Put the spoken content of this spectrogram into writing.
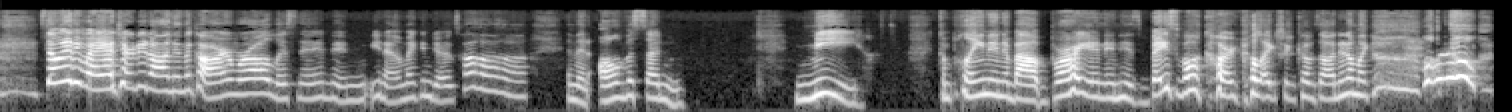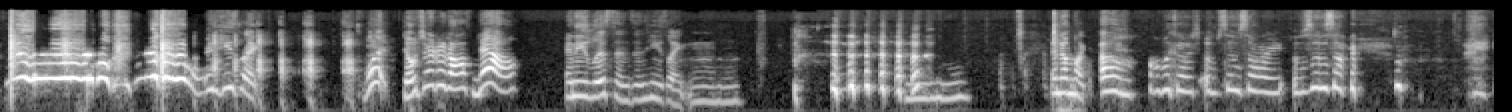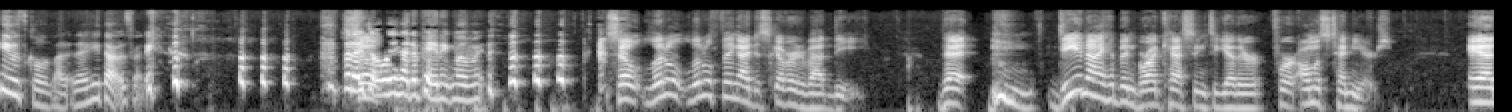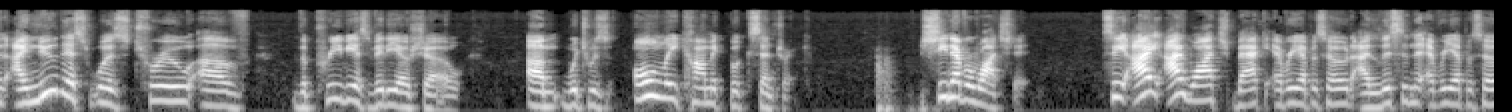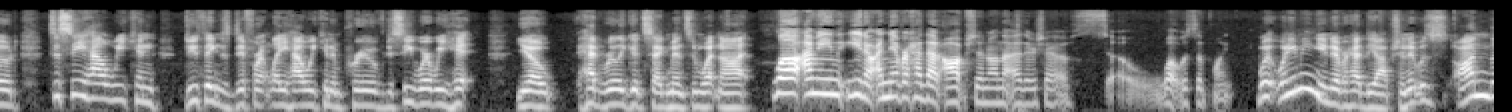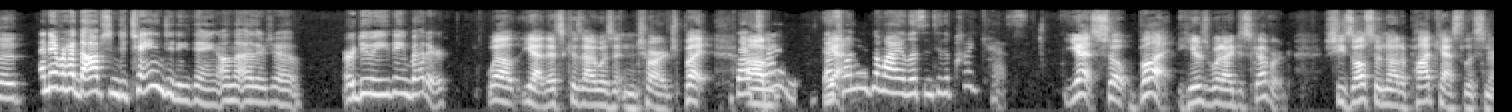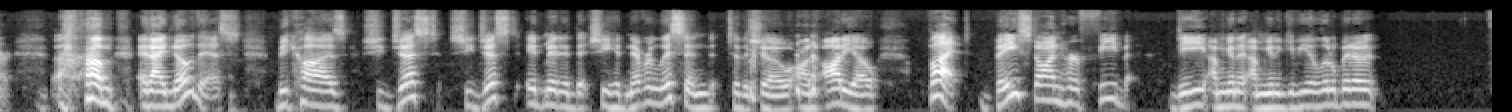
So anyway, I turned it on in the car and we're all listening and you know making jokes, ha ha ha. And then all of a sudden, me complaining about Brian and his baseball card collection comes on, and I'm like, oh no, no, no, no. And he's like, what? Don't turn it off now. And he listens and he's like, mm-hmm. Mhm. And I'm like, oh, oh my gosh, I'm so sorry. I'm so sorry. he was cool about it though. He thought it was funny. but I totally had a panic moment. So little little thing I discovered about D that D and I have been broadcasting together for almost 10 years. And I knew this was true of the previous video show, um, which was only comic book centric. She never watched it. See, I I watch back every episode. I listen to every episode to see how we can do things differently, how we can improve, to see where we hit, you know, had really good segments and whatnot. well, I mean, you know, I never had that option on the other show. So what was the point? What, what do you mean you never had the option? It was on the I never had the option to change anything on the other show or do anything better. well, yeah, that's because I wasn't in charge. But That's Um, right. That's yeah. one reason why I listen to the podcast. Yes. So, but here's what I discovered. She's also not a podcast listener, um, and I know this because she just she just admitted that she had never listened to the show on audio, but based on her feedback, D, I'm gonna I'm gonna give you a little bit of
